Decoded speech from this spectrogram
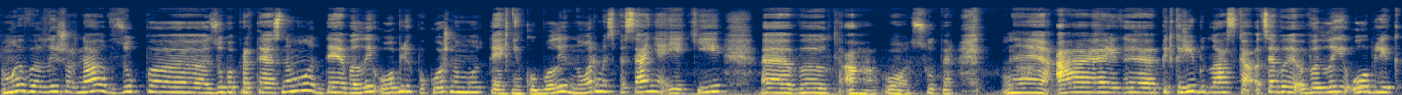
Ми вели журнал в зуб... е, зубопротезному, де вели облік по кожному техніку. Були норми списання, які е, в... Ага, о, супер. Е, А підкажіть, будь ласка, оце ви вели облік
